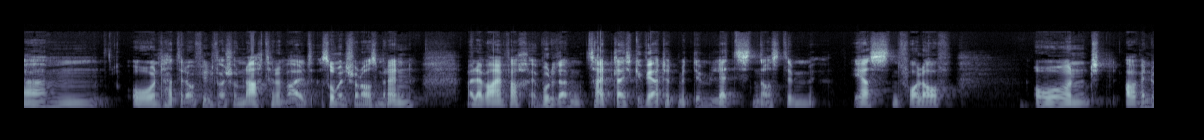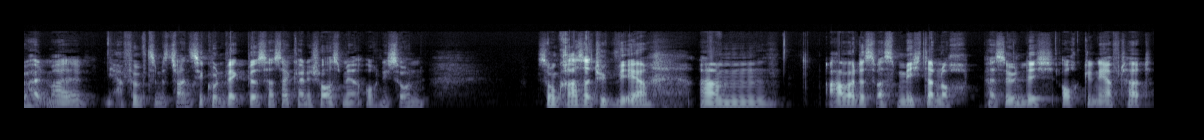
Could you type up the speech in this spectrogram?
ähm, und hatte da auf jeden Fall schon einen Nachteil und war halt somit schon aus dem Rennen, weil er war einfach, er wurde dann zeitgleich gewertet mit dem letzten aus dem ersten Vorlauf und aber wenn du halt mal ja, 15 bis 20 Sekunden weg bist, hast du halt keine Chance mehr. Auch nicht so ein, so ein krasser Typ wie er. Ähm, aber das, was mich dann noch persönlich auch genervt hat,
